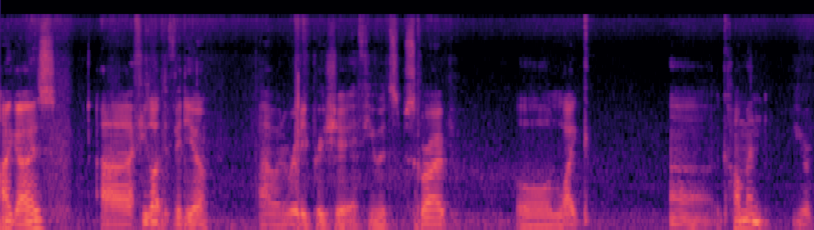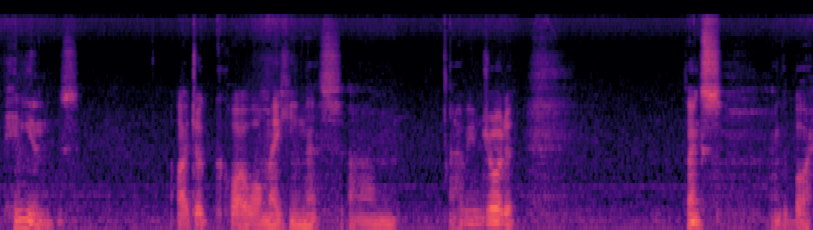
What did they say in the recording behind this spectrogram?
Hi guys, uh, if you liked the video, I would really appreciate if you would subscribe or like, uh, comment your opinions. I took quite a while making this. Um, I hope you enjoyed it. Thanks and goodbye.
